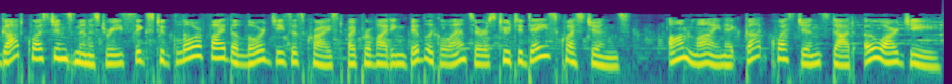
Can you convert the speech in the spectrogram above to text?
Got Questions Ministry seeks to glorify the Lord Jesus Christ by providing biblical answers to today's questions. Online at GotQuestions.org.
